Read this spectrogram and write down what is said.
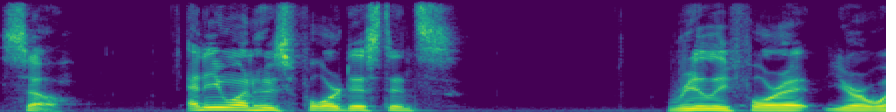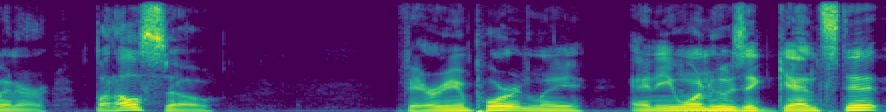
So, anyone who's for distance, really for it, you're a winner. But also, very importantly, anyone hmm. who's against it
